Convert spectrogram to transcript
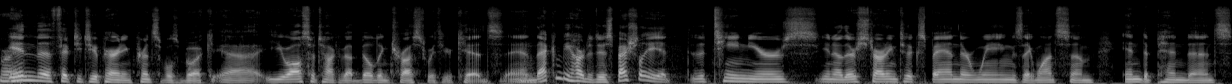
right. In the 52 Parenting Principles book, uh, you also talk about building trust with your kids. And Mm. that can be hard to do, especially at the teen years. You know, they're starting to expand their wings, they want some independence.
